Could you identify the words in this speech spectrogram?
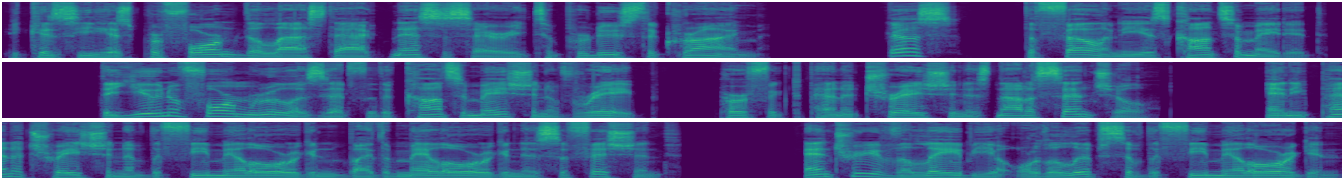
because he has performed the last act necessary to produce the crime. Thus, the felony is consummated. The uniform rule is that for the consummation of rape, perfect penetration is not essential. Any penetration of the female organ by the male organ is sufficient. Entry of the labia or the lips of the female organ,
